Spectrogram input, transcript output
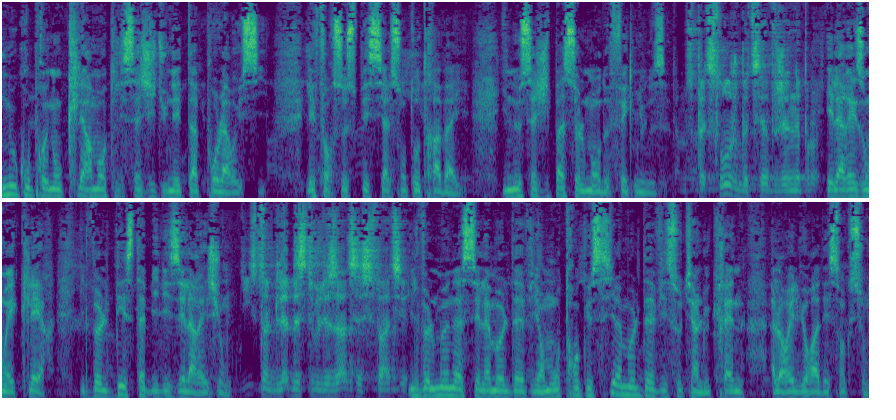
Nous comprenons clairement qu'il s'agit d'une étape pour la Russie. Les forces spéciales sont au travail. Il ne s'agit pas seulement de fake news. Et la raison est claire. Ils veulent déstabiliser la région. Ils veulent menacer la Moldavie en montrant que si la Moldavie soutient l'Ukraine, alors il y aura des sanctions.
